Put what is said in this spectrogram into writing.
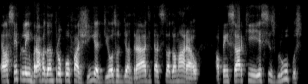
ela sempre lembrava da antropofagia de Oswald de Andrade e Tarsila do Amaral, ao pensar que esses grupos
